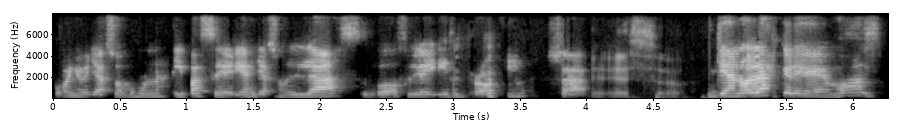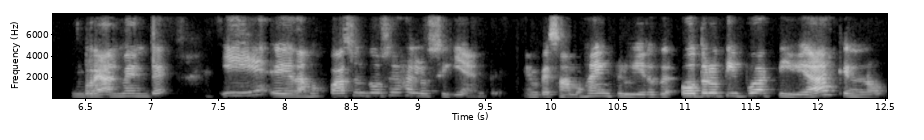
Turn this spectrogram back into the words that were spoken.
coño, ya somos unas tipas serias, ya son las Boss Ladies Rocking, o sea, ya no las creemos realmente. Y eh, damos paso entonces a lo siguiente. Empezamos a incluir otro tipo de actividades que no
